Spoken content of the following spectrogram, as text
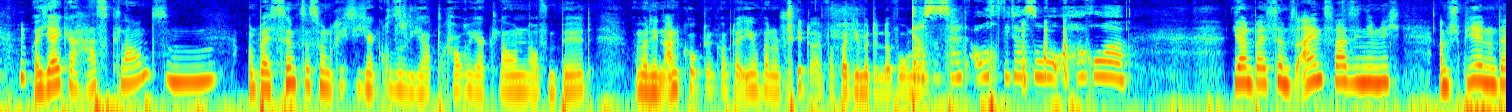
Weil Jelka hasst Clowns. Und bei Sims ist so ein richtiger, gruseliger, trauriger Clown auf dem Bild. Wenn man den anguckt, dann kommt er irgendwann und steht einfach bei dir mit in der Wohnung. Das ist halt auch wieder so Horror. Ja, und bei Sims 1 war sie nämlich am Spielen und da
